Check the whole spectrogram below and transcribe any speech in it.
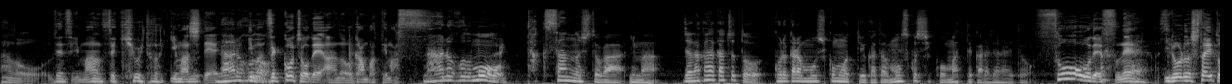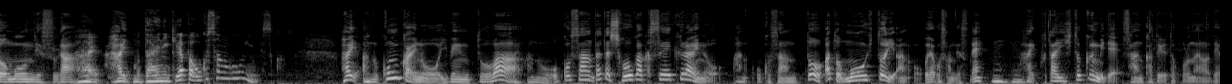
あの全席満席をいただきまして、なるほど。今絶好調であの頑張っています。なるほど。もう、はい。たくさんの人が今じゃあなかなかちょっとこれから申し込もうっていう方はもう少しこう待ってからじゃないと。そうですね。は。いろいろしたいと思うんですが、はい、はい。もう大人気。やっぱお子さんが多いんですか？はい、あの今回のイベントは、あのお子さん、大体小学生くらいのあのお子さんと、あともう一人あの親御さんですね、うんうん。はい、二人一組で参加というところなので、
